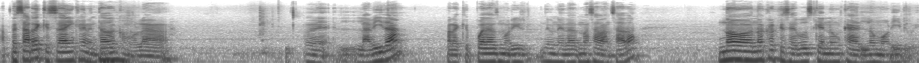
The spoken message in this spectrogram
a pesar de que se ha incrementado como la eh, la vida para que puedas morir de una edad más avanzada, no no creo que se busque nunca el no morir, güey.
